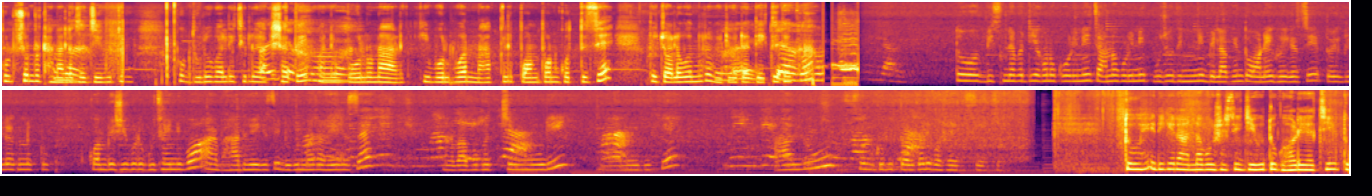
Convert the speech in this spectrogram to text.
প্রচণ্ড ঠান্ডা লাগছে। যেহেতু খুব ধুলোবালি ছিল একসাথে মানে বলো না আর কি বলব আর নাক পন পন করতেছে। তো চলো বন্ধুরা ভিডিওটা দেখতে থাকো। তো বিছনাপাটি এখনও করিনি, চানও করিনি, পুজো দিননি বেলা কিন্তু অনেক হয়ে গেছে, তো এগুলো এখন একটু কম বেশি করে গুছাই নিব আর ভাত হয়ে গেছে, বেগুন ভাজা হয়ে গেছে আর বাবু হচ্ছে মুড়ি, আর আমি এদিকে আলু, ফুলকপির তরকারি বসাই দিচ্ছি। তো এদিকে রান্না বসেছি, যেহেতু ঘরে আছি, তো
